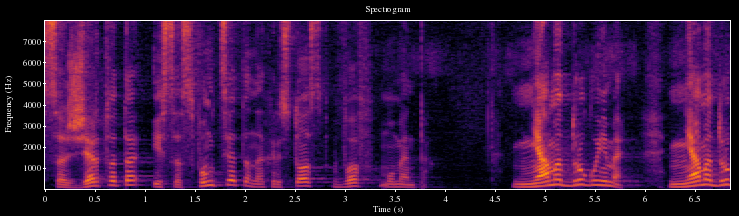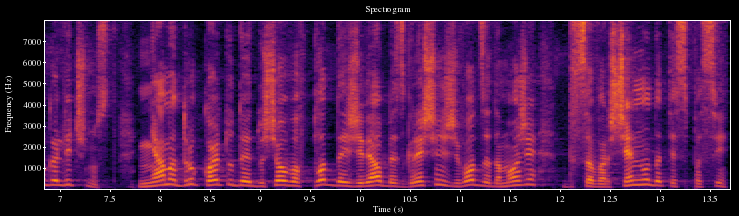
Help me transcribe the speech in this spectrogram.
с жертвата и с функцията на Христос в момента. Няма друго име. Няма друга личност. Няма друг, който да е дошъл в плът, да е живял безгрешен живот, за да може да съвършенно да те спаси.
